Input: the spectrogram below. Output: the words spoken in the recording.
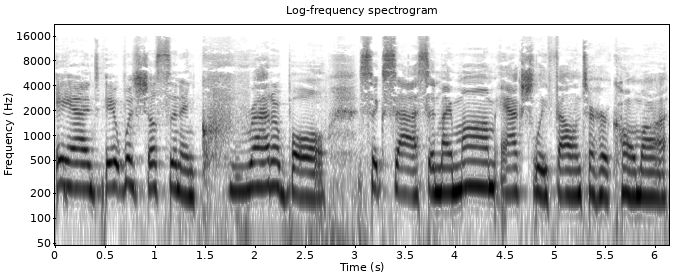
and it was just an incredible success. And my mom actually fell into her coma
